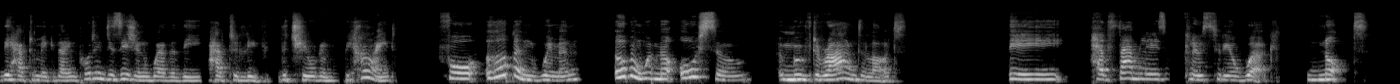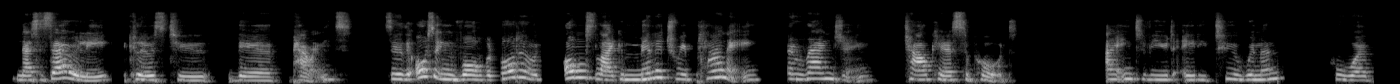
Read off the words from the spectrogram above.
they have to make that important decision whether they have to leave the children behind. For urban women, urban women also moved around a lot. They have families close to their work, not necessarily close to their parents. So they also involve a lot of almost like military planning, arranging childcare support. I interviewed 82 women who were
